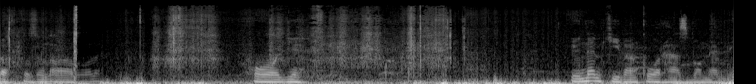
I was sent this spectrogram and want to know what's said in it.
nyilatkozon arról, hogy ő nem kíván kórházba menni.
